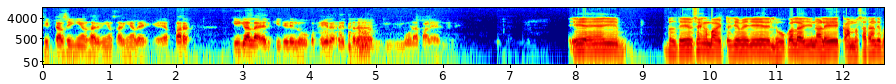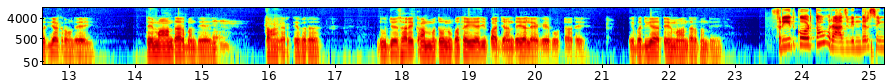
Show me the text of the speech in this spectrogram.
ਸੀਟਾਂ ਸੀਗੀਆਂ ਸਾਰੀਆਂ ਸਾਰੀਆਂ ਲੈ ਕੇ ਗਏ ਆ। ਪਰ ਕੀ ਗੱਲ ਹੈ ਐਤਕੀ ਜਿਹੜੇ ਲੋਕ ਫਿਰ ਇੱਧਰ ਮੋੜਾ ਪਾਲਿਆ ਜੀ ਨੇ? ਇਹ ਐ ਆ ਜੀ ਬਲਦੇਵ ਸਿੰਘ ਮਾਸਟਰ ਜਿਵੇਂ ਜੀ ਲੋਕਲ ਹੈ ਜੀ ਨਾਲੇ ਕੰਮ ਸਾਰਿਆਂ ਦੇ ਵਧੀਆ ਕਰਾਉਂਦੇ ਆ ਜੀ ਤੇ ਇਮਾਨਦਾਰ ਬੰਦੇ ਆ ਜੀ। ਤਾਂ ਕਰਕੇ ਫਿਰ ਦੂਜੇ ਸਾਰੇ ਕੰਮ ਤੁਹਾਨੂੰ ਪਤਾ ਹੀ ਆ ਜੀ ਭੱਜ ਜਾਂਦੇ ਆ ਲੈ ਕੇ ਵੋਟਾਂ ਤੇ। ਇਹ ਵਧੀਆ ਤੇ ਇਮਾਨਦਾਰ ਬੰਦੇ ਆ ਜੀ। ਫਰੀਦਕੋਟ ਤੋਂ ਰਾਜਵਿੰਦਰ ਸਿੰਘ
